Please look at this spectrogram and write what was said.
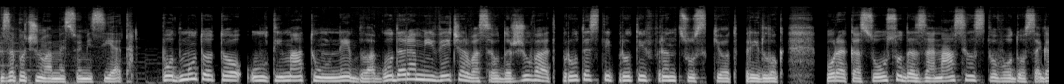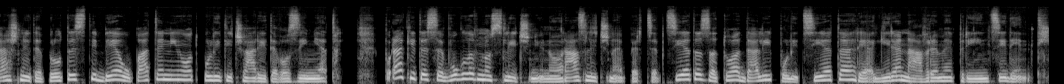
Започнуваме со емисијата. Под мотото Ултиматум не благодарам и вечерва се одржуваат протести против францускиот предлог. Порака со осуда за насилство во досегашните протести беа упатени од политичарите во земјата. Пораките се воглавно слични, но различна е перцепцијата за тоа дали полицијата реагира навреме при инциденти.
